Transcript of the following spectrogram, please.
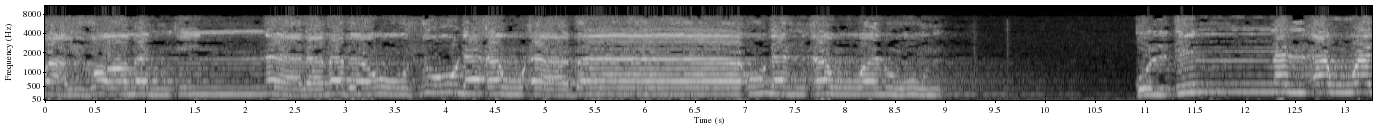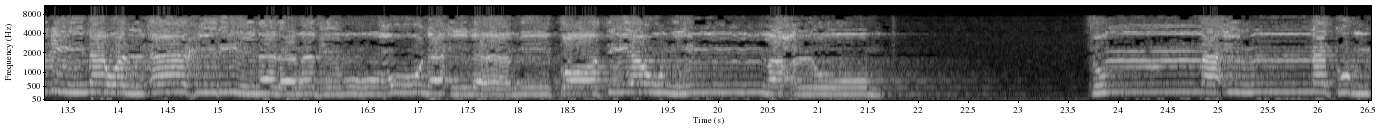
وعظاما إنا لمبعوثون أو آباؤنا الأولون. قل إن الأولين والآخرين لمجموعون إلى ميقات يوم معلوم. ثم إنكم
